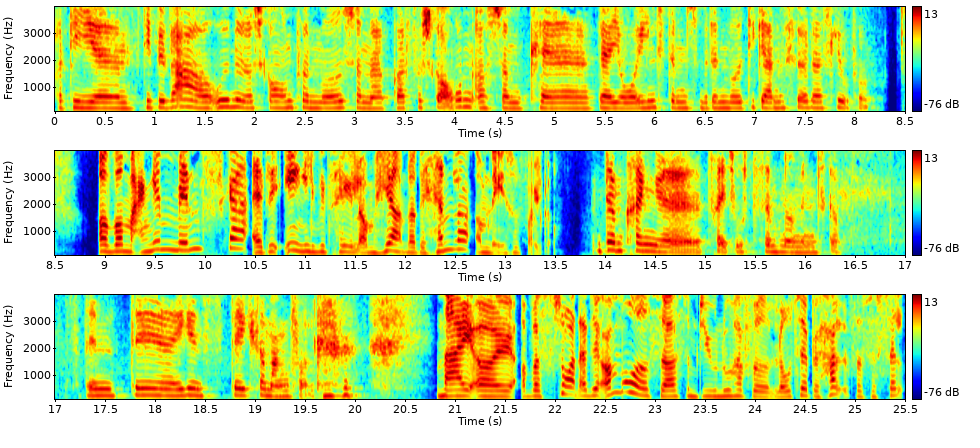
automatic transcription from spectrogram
og de, øh, de bevarer og udnytter skoven på en måde, som er godt for skoven, og som kan være i overensstemmelse med den måde, de gerne vil føre deres liv på. Og hvor mange mennesker er det egentlig, vi taler om her, når det handler om næsefolket? Det er omkring øh, 3.500 mennesker. Så det, det, er ikke en, det er ikke så mange folk. Nej, og, og hvor stort er det område så, som de jo nu har fået lov til at beholde for sig selv?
